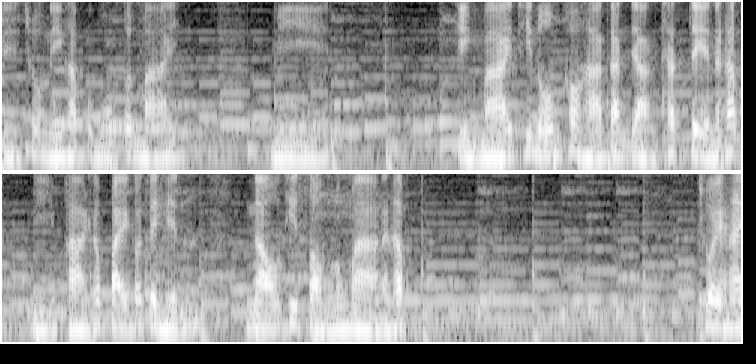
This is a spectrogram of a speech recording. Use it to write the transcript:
นี่ช่วงนี้ครับอุโมงค์ต้นไม้ มีกิ่งไม้ที่โน้มเข้าหากันอย่างชัดเจนนะครับนี่ผ่านเข้าไปก็จะเห็นเงาที่ส่องลงมานะครับ ช่วยให้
